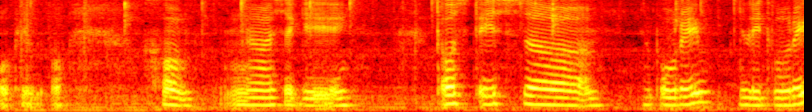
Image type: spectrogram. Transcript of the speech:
ყოფილიყო ხო. ესე იგი ტოსტის პური ლიტვური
